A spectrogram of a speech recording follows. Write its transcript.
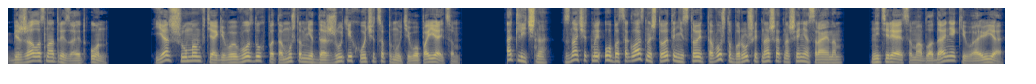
Безжалостно отрезает он. Я с шумом втягиваю воздух, потому что мне до жути хочется пнуть его по яйцам. «Отлично. Значит, мы оба согласны, что это не стоит того, чтобы рушить наши отношения с Райаном». Не теряя самообладания, киваю я.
